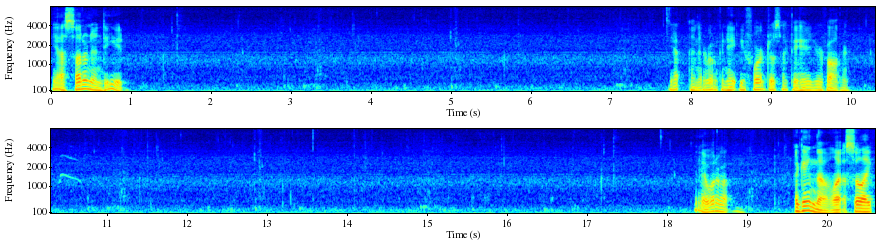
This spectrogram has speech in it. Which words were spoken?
Yeah, sudden indeed. Yep, and everyone can hate you for it just like they hated your father. Yeah, what about me? Again though, so like,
